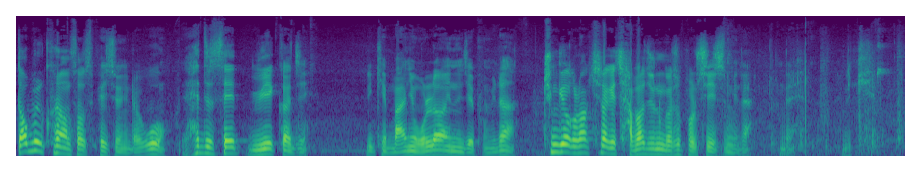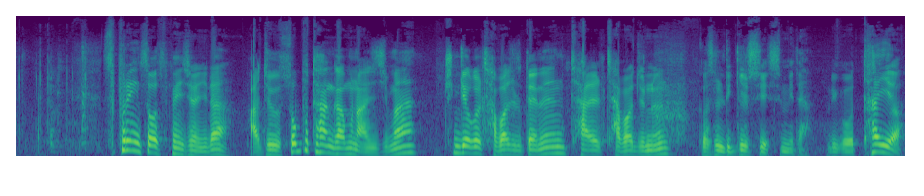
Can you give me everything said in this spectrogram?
더블 크라운 서스펜션이라고 헤드셋 위에까지 이렇게 많이 올라와 있는 제품이라 충격을 확실하게 잡아주는 것을 볼 수 있습니다. 네, 이렇게 스프링 서스펜션이라 아주 소프트한 감은 아니지만 충격을 잡아줄 때는 잘 잡아주는 것을 느낄 수 있습니다. 그리고 타이어,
